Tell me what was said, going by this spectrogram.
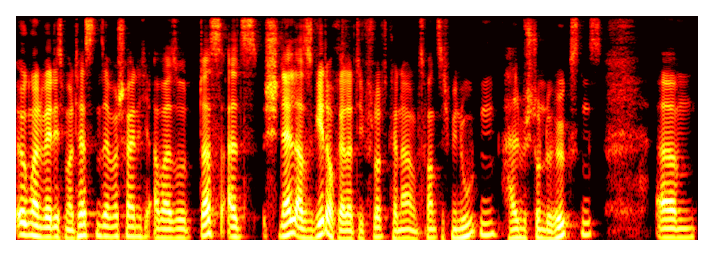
Irgendwann werde ich es mal testen, sehr wahrscheinlich. Aber so das als schnell, also es geht auch relativ flott, keine Ahnung, 20 Minuten, halbe Stunde höchstens. Ähm,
